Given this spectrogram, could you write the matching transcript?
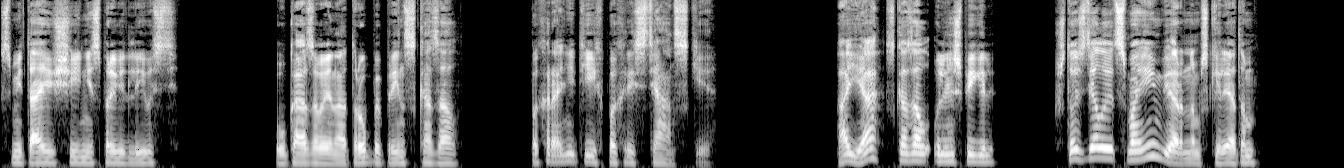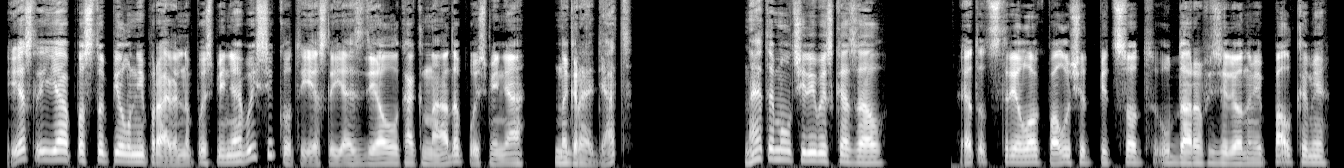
сметающий несправедливость. Указывая на трупы, принц сказал «Похороните их по-христиански». «А я», — сказал Уллиншпигель, — «что сделают с моим верным скелетом?» Если я поступил неправильно, пусть меня высекут. Если я сделал как надо, пусть меня наградят. На это молчаливый сказал, этот стрелок получит 500 ударов зелеными палками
